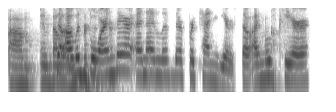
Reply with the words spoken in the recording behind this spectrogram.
um, in Belarus? So I was born here? there and I lived there for 10 years. So I moved okay. here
